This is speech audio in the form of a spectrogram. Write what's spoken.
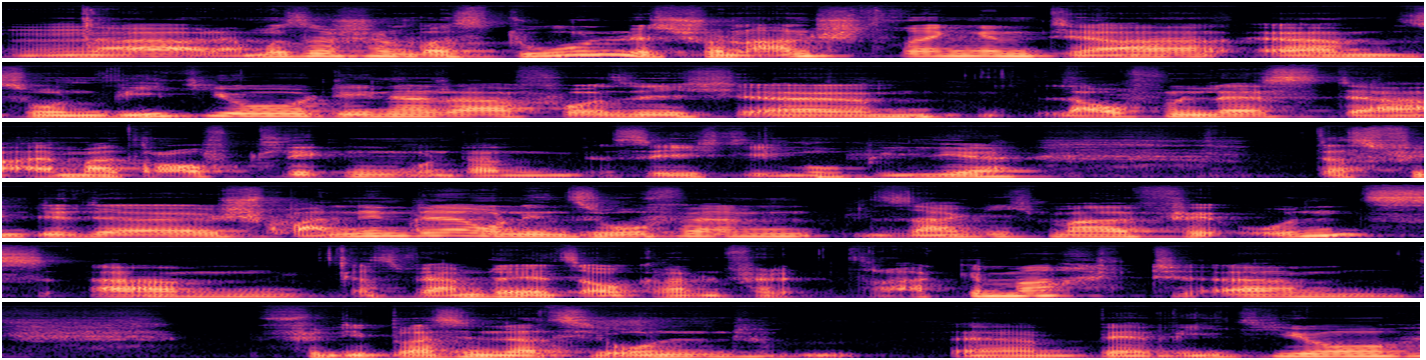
naja, da muss er schon was tun, ist schon anstrengend, ja, ähm, so ein Video, den er da vor sich ähm, laufen lässt, ja, einmal draufklicken und dann sehe ich die Immobilie. Das findet er spannender und insofern sage ich mal für uns, ähm, also wir haben da jetzt auch gerade einen Vertrag gemacht ähm, für die Präsentation äh, per Video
